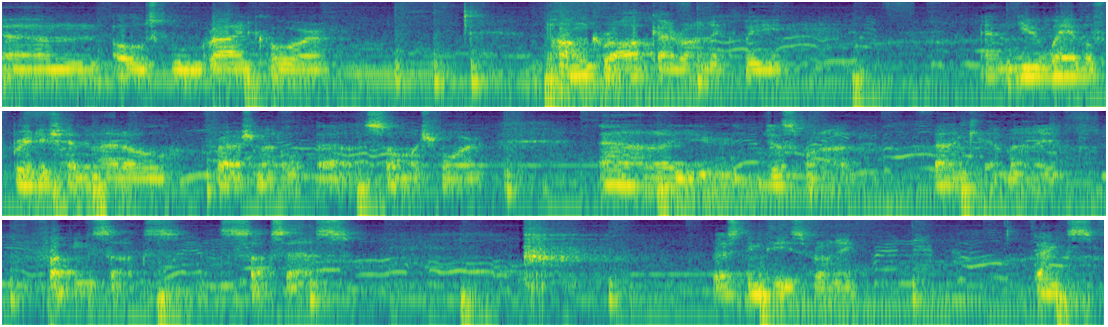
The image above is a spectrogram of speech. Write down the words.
um, old school grindcore, punk rock, ironically, and new wave of British heavy metal, thrash metal, uh, so much more. And I just want to thank him, and it fucking sucks. Ass. Rest in peace, Ronnie. Thanks.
